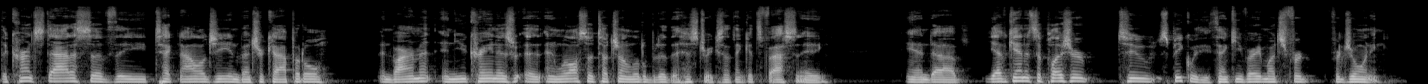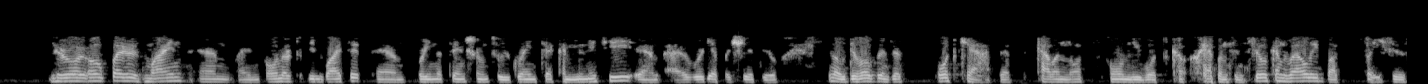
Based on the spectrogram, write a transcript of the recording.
the current status of the technology and venture capital environment in Ukraine. Is, and we'll also touch on a little bit of the history because I think it's fascinating. And uh, Yevgen, it's a pleasure to speak with you. Thank you very much for, for joining. All pleasure is mine, and I'm honored to be invited and bring attention to Ukraine tech community. And I really appreciate you, you know, developing this podcast that cover not only what happens in Silicon Valley, but places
